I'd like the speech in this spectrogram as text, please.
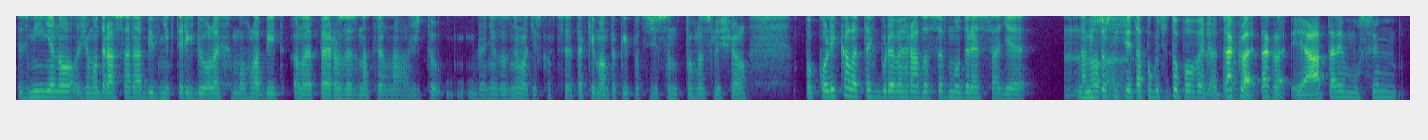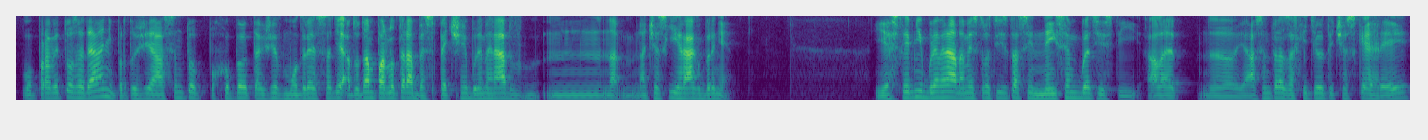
zmíněno, že modrá sada by v některých dolech mohla být lépe rozeznatelná, že to údajně zaznělo na tiskovce, taky mám takový pocit, že jsem tohle slyšel. Po kolika letech budeme hrát zase v modré sadě na mistrovství no, světa, pokud se to povede. Teda. Takhle, takhle. Já tady musím opravit to zadání, protože já jsem to pochopil tak, že v Modré sadě, a to tam padlo teda bezpečně, budeme hrát v, mm, na, na českých hrách v Brně. Jestli v ní budeme hrát na mistrovství světa, si nejsem vůbec jistý, ale uh, já jsem teda zachytil ty české hry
